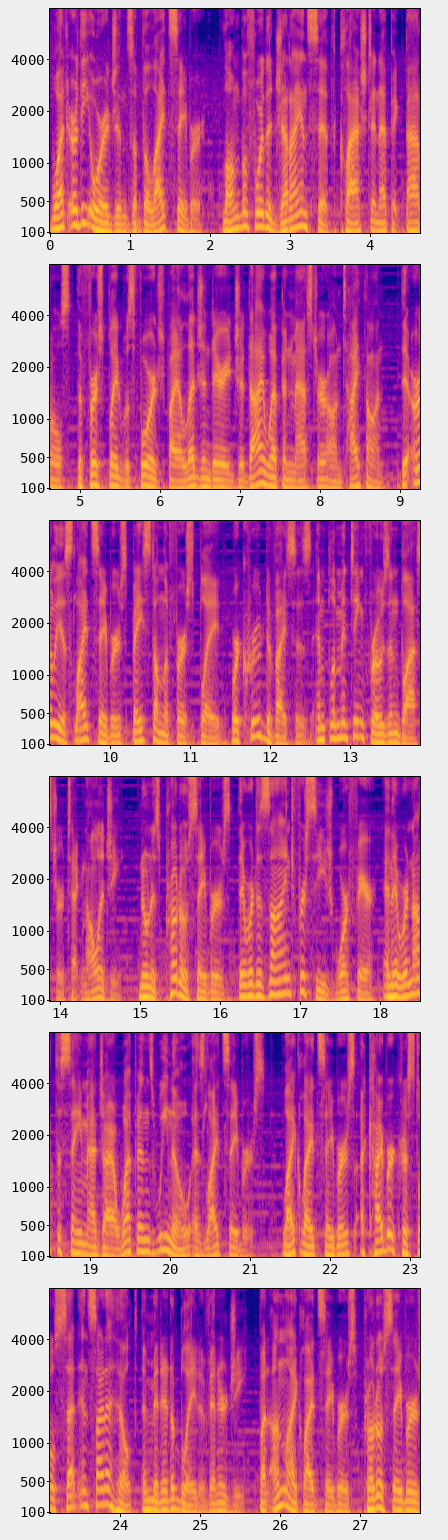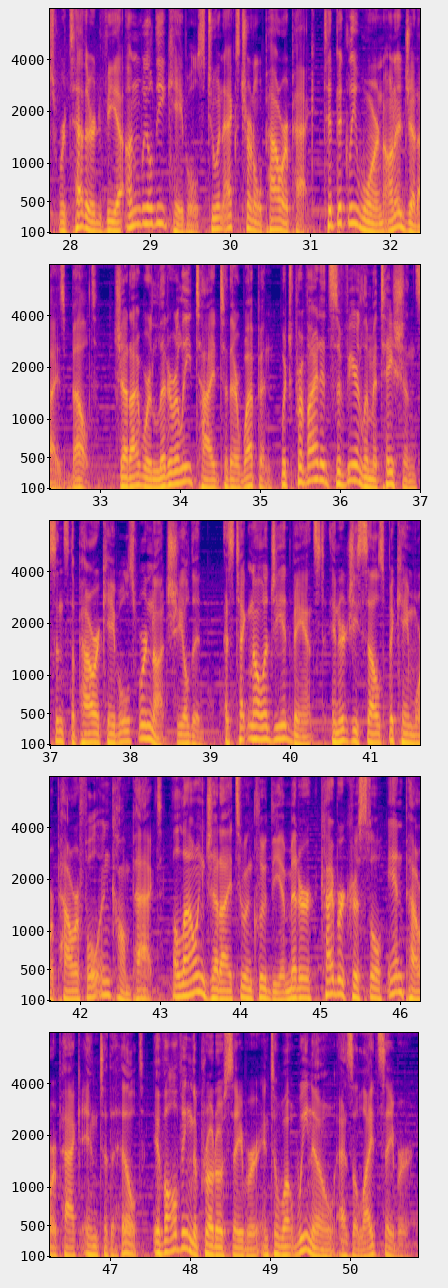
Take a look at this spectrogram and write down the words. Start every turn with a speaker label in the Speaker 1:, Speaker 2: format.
Speaker 1: What are the origins of the lightsaber? Long before the Jedi and Sith clashed in epic battles, the first blade was forged by a legendary Je'daii weapon master on Tython. The earliest lightsabers, based on the first blade, were crude devices implementing frozen blaster technology. Known as proto-sabers, they were designed for siege warfare, and they were not the same agile weapons we know as lightsabers. Like lightsabers, a kyber crystal set inside a hilt emitted a blade of energy. But unlike lightsabers, proto-sabers were tethered via unwieldy cables to an external power pack, typically worn on a Jedi's belt. Jedi were literally tied to their weapon, which provided severe limitations since the power cables were not shielded. As technology advanced, energy cells became more powerful and compact, allowing Jedi to include the emitter, kyber crystal, and power pack into the hilt, evolving the proto saber into what we know as a lightsaber.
